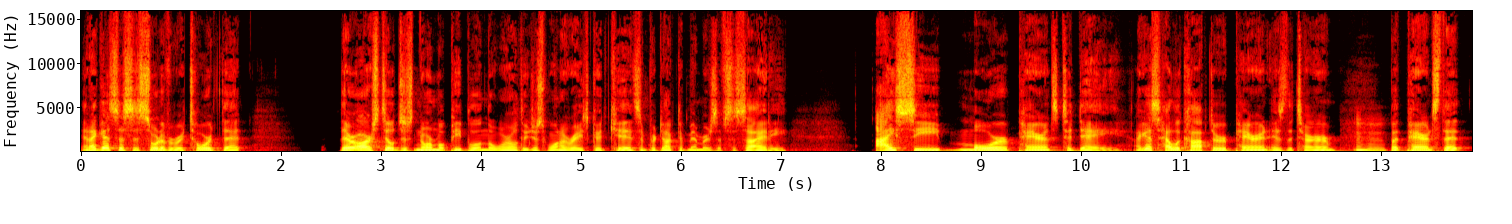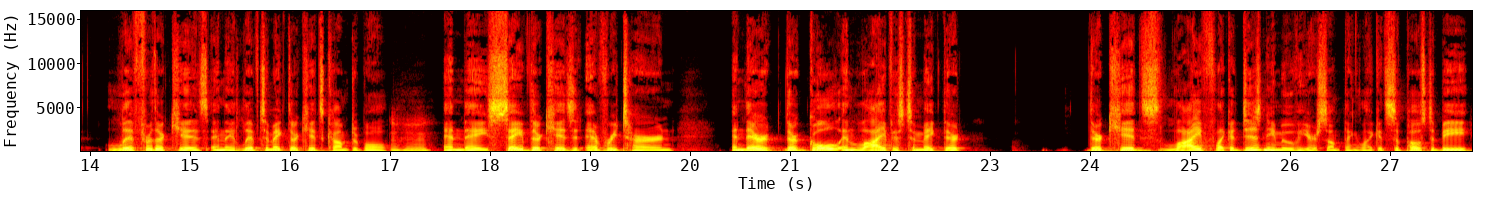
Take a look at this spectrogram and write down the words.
And I guess this is sort of a retort that there are still just normal people in the world who just want to raise good kids and productive members of society. I see more parents today. I guess helicopter parent is the term, mm-hmm. but parents that live for their kids and they live to make their kids comfortable mm-hmm. and they save their kids at every turn. And their their goal in life is to make their their kids' life like a Disney movie or something. Like it's supposed to be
